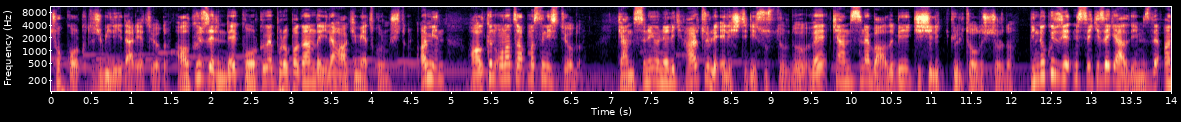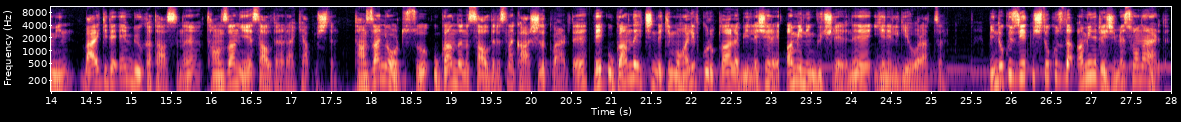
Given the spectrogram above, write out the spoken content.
çok korkutucu bir lider yatıyordu. Halkı üzerinde korku ve propaganda ile hakimiyet kurmuştu. Amin, halkın ona tapmasını istiyordu. Kendisine yönelik her türlü eleştiriyi susturdu ve kendisine bağlı bir kişilik kültü oluşturdu. 1978'e geldiğimizde Amin belki de en büyük hatasını Tanzanya'ya saldırarak yapmıştı. Tanzanya ordusu Uganda'nın saldırısına karşılık verdi ve Uganda içindeki muhalif gruplarla birleşerek Amin'in güçlerini yenilgiye uğrattı. 1979'da Amin rejimi sona erdi.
